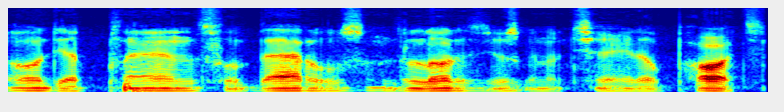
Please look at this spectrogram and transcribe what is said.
all their plans for battles, the Lord is just going to tear it apart.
